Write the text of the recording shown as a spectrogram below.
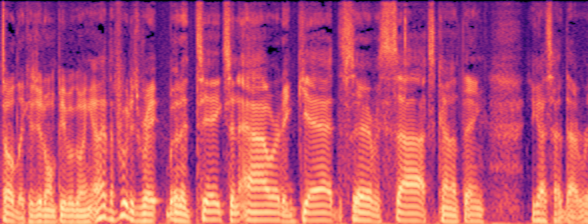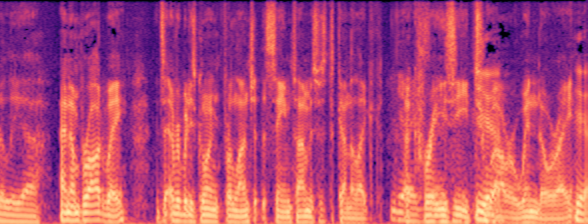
Totally, because you don't want people going, oh, the food is great, but it takes an hour to get, the service sucks, kind of thing. You guys had that really, uh, and on Broadway, it's everybody's going for lunch at the same time. It's just kind of like Yeah, a crazy exactly. two hour window, right? Yeah.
